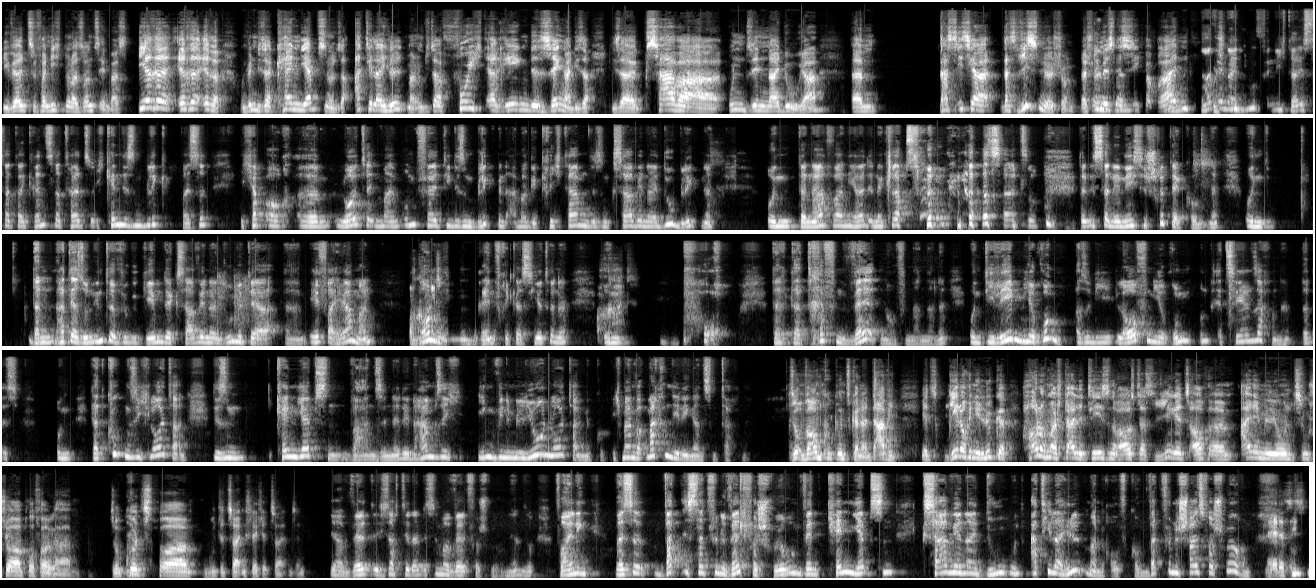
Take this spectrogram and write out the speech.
die Welt zu vernichten oder sonst irgendwas. Irre, irre, irre. Und wenn dieser Ken Jebsen und dieser Attila Hildmann und dieser furchterregende Sänger, dieser, dieser Xaver Unsinn Naidu, ja, ähm, das ist ja, das wissen wir schon. Das Schlimme ist, dass sie sich verbreiten. Ja, du, finde ich, da ist halt, da grenzt das halt so, ich kenne diesen Blick, weißt du? Ich habe auch ähm, Leute in meinem Umfeld, die diesen Blick mit einmal gekriegt haben, diesen Xavier Naidu-Blick, ne? Und danach waren die halt in der Klaps. das halt so, dann ist dann der nächste Schritt, der kommt. Ne? Und dann hat er so ein Interview gegeben, der Xavier Naidu mit der äh, Eva Herrmann, oh auch noch einen Brenn frikassierte. Ne? Und boah, da, da treffen Welten aufeinander. Ne? Und die leben hier rum. Also die laufen hier rum und erzählen Sachen. Ne? Das ist, und das gucken sich Leute an. Diesen Ken Jebsen-Wahnsinn, ne? den haben sich irgendwie eine Million Leute angeguckt. Ich meine, was machen die den ganzen Tag? Ne? So, warum guckt uns keiner? David, jetzt geh doch in die Lücke, hau doch mal steile Thesen raus, dass wir jetzt auch ähm, eine Million Zuschauer pro Folge haben. So kurz ja. vor gute Zeiten, schlechte Zeiten sind. Ja, Welt, ich sag dir, das ist immer Weltverschwörung. Ja? So, vor allen Dingen, weißt du, was ist das für eine Weltverschwörung, wenn Ken Jebsen, Xavier Naidu und Attila Hildmann draufkommen? Was für eine scheiß Verschwörung. Nee, das ist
